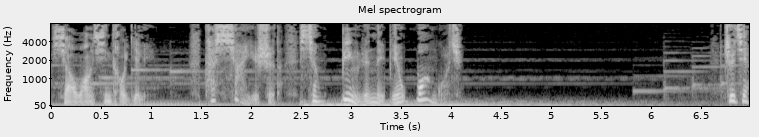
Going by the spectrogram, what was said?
小王心头一凛，他下意识的向病人那边望过去。只见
